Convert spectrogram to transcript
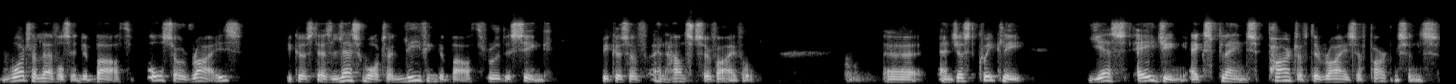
water levels in the bath also rise because there's less water leaving the bath through the sink because of enhanced survival. Uh, and just quickly, yes, aging explains part of the rise of Parkinson's.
